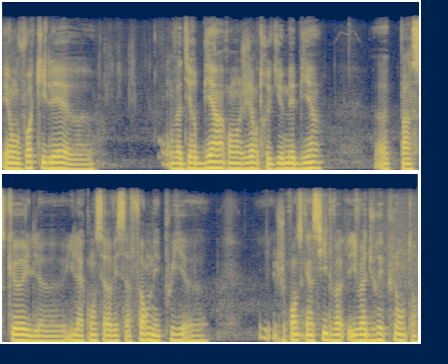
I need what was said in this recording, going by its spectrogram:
Et on voit qu'il est, euh, on va dire, bien rangé, entre guillemets, bien, euh, parce qu'il euh, il a conservé sa forme, et puis je pense qu'ainsi il va, il va durer plus longtemps.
